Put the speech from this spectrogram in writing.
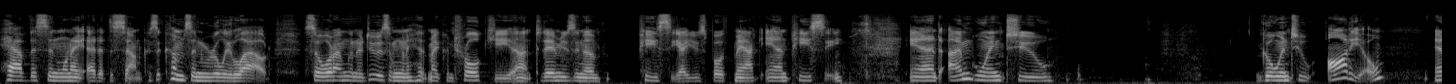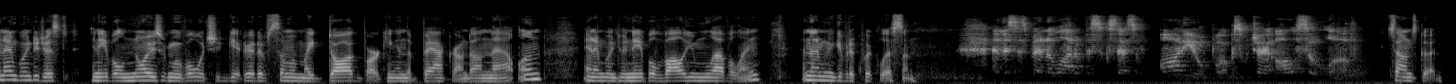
have this in when I edit the sound because it comes in really loud. So what I'm going to do is I'm going to hit my control key. Uh, today I'm using a PC. I use both Mac and PC. And I'm going to go into audio and I'm going to just enable noise removal, which should get rid of some of my dog barking in the background on that one. And I'm going to enable volume leveling, and then I'm going to give it a quick listen. Sounds good.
